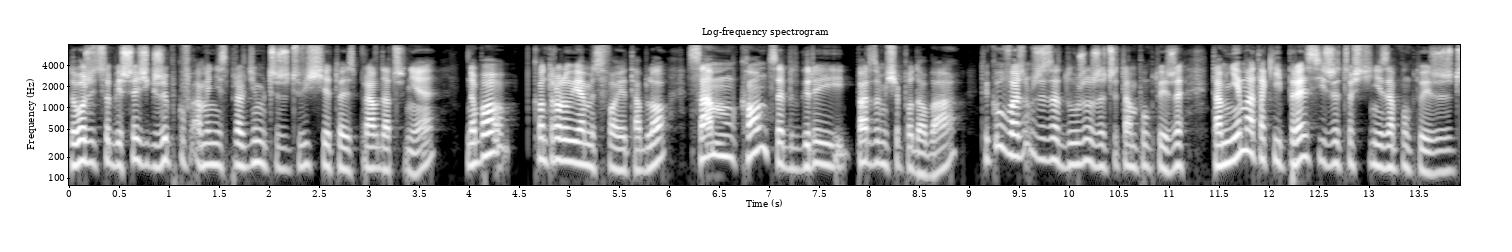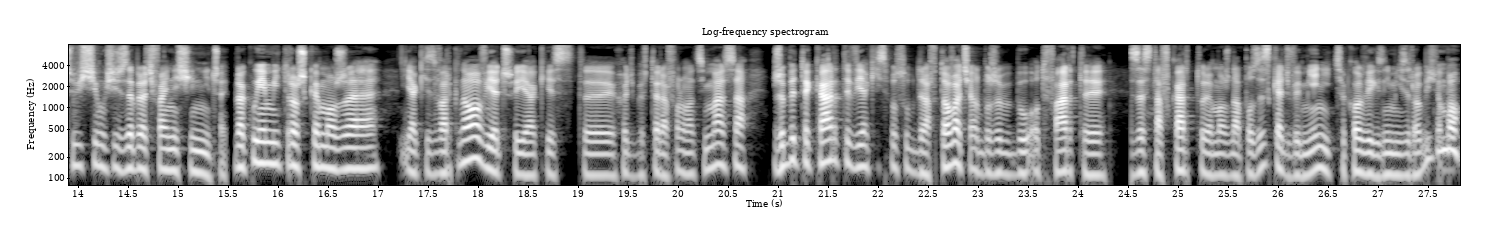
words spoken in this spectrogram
dołożyć sobie 6 grzybków, a my nie sprawdzimy, czy rzeczywiście to jest prawda, czy nie. No bo kontrolujemy swoje tablo. Sam koncept gry bardzo mi się podoba, tylko uważam, że za dużo rzeczy tam punktuje, że tam nie ma takiej presji, że coś ci nie zapunktuje, że rzeczywiście musisz zebrać fajny silniczek. Brakuje mi troszkę może, jak jest w Arknowie, czy jak jest y, choćby w Terraformacji Marsa, żeby te karty w jakiś sposób draftować, albo żeby był otwarty zestaw kart, które można pozyskać, wymienić, cokolwiek z nimi zrobić, no bo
